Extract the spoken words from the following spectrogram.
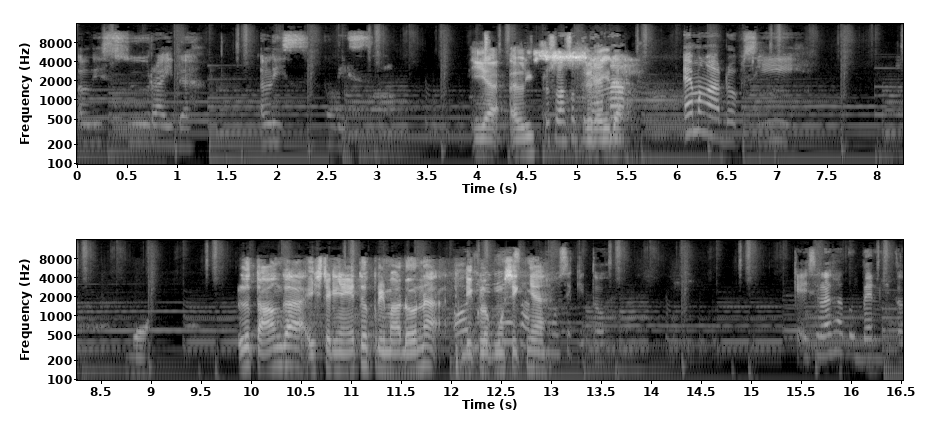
Elis Zuraida. Elis, Elis. Iya Elis Terus langsung Zuraida. anak. Emang adopsi. Lu tau nggak istrinya itu primadona Oh, di klub dia musiknya? satu musik gitu. Kayak istilah satu band gitu.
